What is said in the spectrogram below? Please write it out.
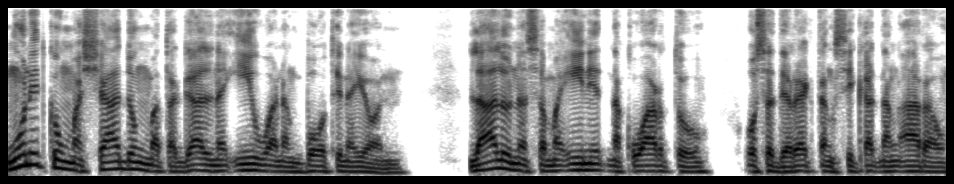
Ngunit kung masyadong matagal na iwan ang bote na yon, lalo na sa mainit na kwarto o sa direktang sikat ng araw,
